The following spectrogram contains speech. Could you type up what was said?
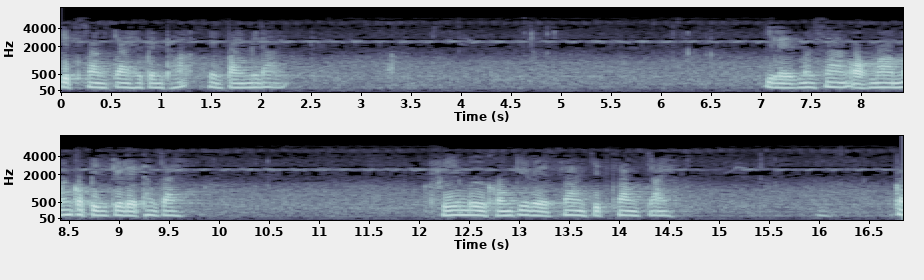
จิตสร้างใจให้เป็นพระเป็นไปไม่ได้กิเลสมันสร้างออกมา มันก็เป็นกิเลสทั้งใจ ฝีมือของกิเลสสร้างจิตสร้างใจ ก็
